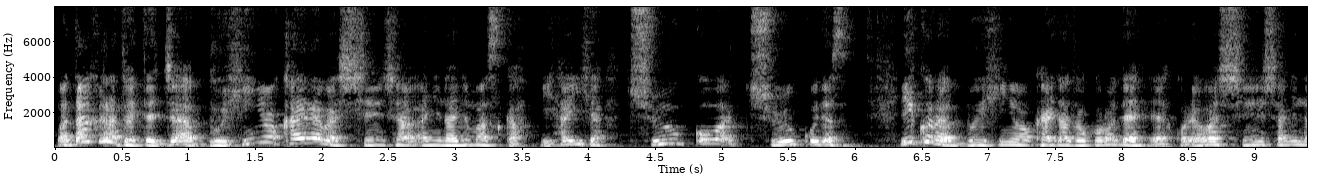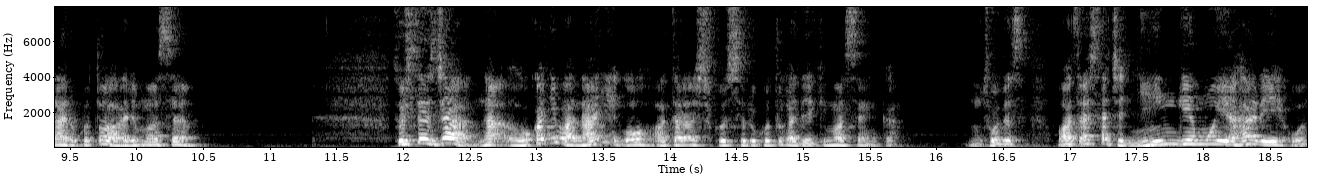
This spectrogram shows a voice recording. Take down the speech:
まあ、だからといって、じゃあ部品を変えれば新車になりますかいやいや、中古は中古です。いくら部品を変えたところで、これは新車になることはありません。そしてじゃあ、な、他には何を新しくすることができませんか？そうです。私たち人間もやはり同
